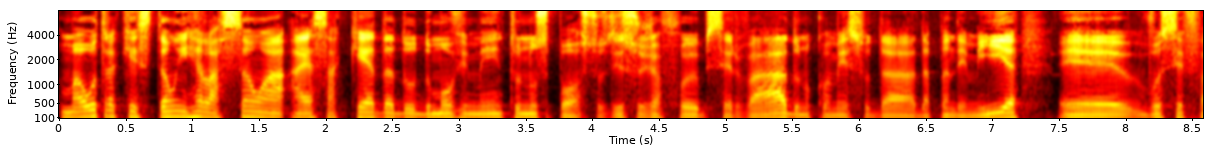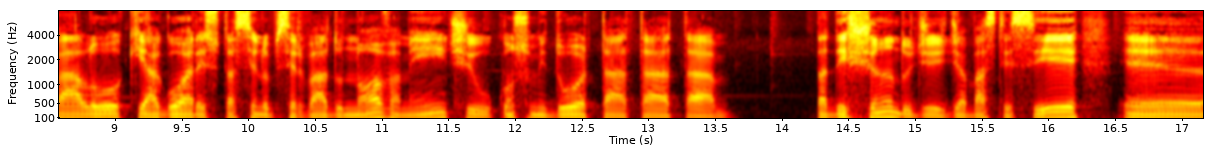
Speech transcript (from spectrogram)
uma outra questão em relação a, a essa queda do, do, movimento nos postos. Isso já foi observado no começo da, da pandemia. É, você falou que agora isso está sendo observado novamente, o consumidor está tá, tá, tá deixando de, de abastecer. É,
